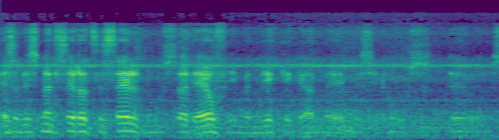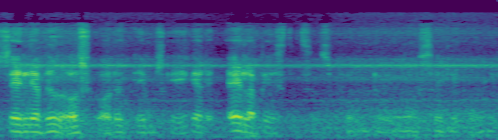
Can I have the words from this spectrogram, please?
altså hvis man sætter til salg nu, så er det jo, fordi man virkelig gerne vil med sit hus. Øh, sælger ved også godt, at det måske ikke er det allerbedste tidspunkt øh, at sælge bolig.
